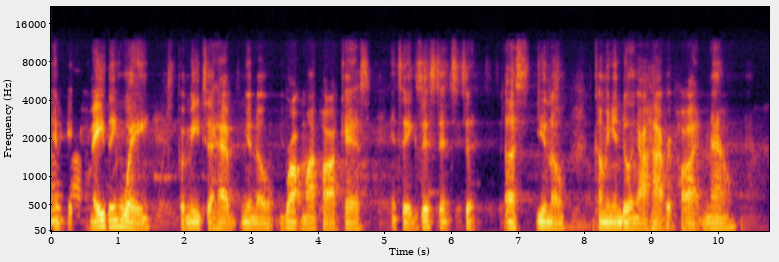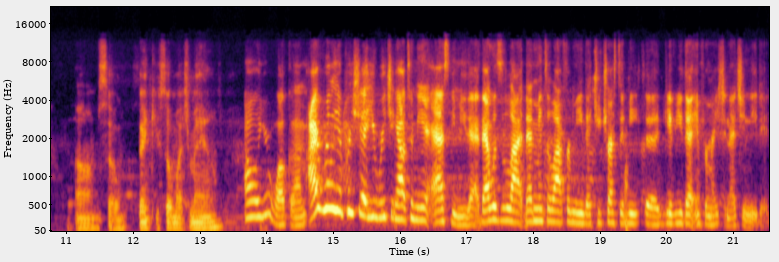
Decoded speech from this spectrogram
in an amazing way for me to have, you know, brought my podcast into existence to us, you know, coming and doing our hybrid pod now. Um, so thank you so much, ma'am. Oh, you're welcome. I really appreciate you reaching out to me and asking me that. That was a lot. That meant a lot for me that you trusted me to give you that information that you needed.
